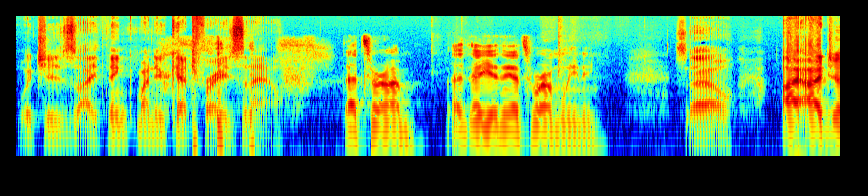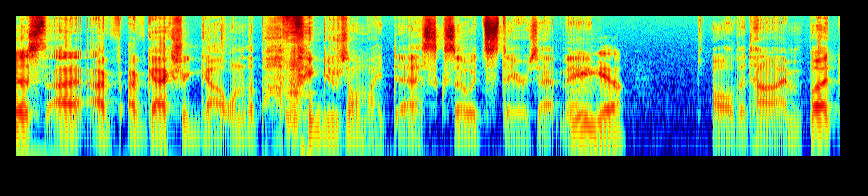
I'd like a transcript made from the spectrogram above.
which is, I think, my new catchphrase now. That's where I'm. I think that's where I'm leaning. So I, I just, I, I've, I've actually got one of the pop figures on my desk, so it stares at me. There you go. all the time. But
